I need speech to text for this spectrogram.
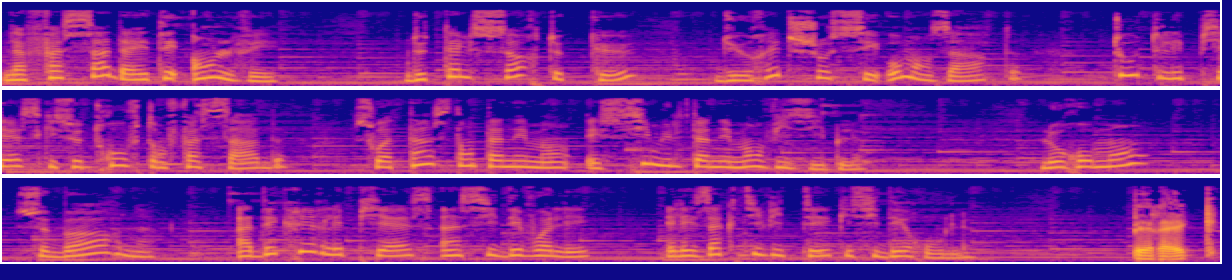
La façade a été enlevée, de telle sorte que, du rez-de-chaussée aux mansardes, toutes les pièces qui se trouvent en façade soient instantanément et simultanément visibles. Le roman se borne à décrire les pièces ainsi dévoilées et les activités qui s'y déroulent. Perec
